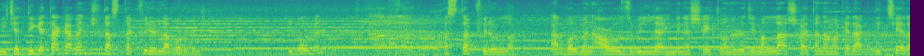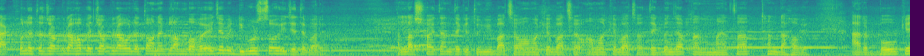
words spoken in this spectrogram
নিচের দিকে তাকাবেন, শুধু আস্তাক ফিরুল্লাহ বলবেন। কি বলবেন? আস্তাক ফিরুল্লাহ আর বলবেন আউজবিল্লাহ মিনা শৈতান রাজিম। আল্লাহ, শয়তান আমাকে রাগ দিচ্ছে। রাগ হলে তো ঝগড়া হবে, ঝগড়া হলে তো অনেক লম্বা হয়ে যাবে, ডিভোর্সও হয়ে যেতে পারে। আল্লাহ শয়তান থেকে তুমি বাঁচাও, আমাকে বাঁচাও আমাকে বাঁচাও। দেখবেন যে আপনার মাথা ঠান্ডা হবে। আর বউকে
